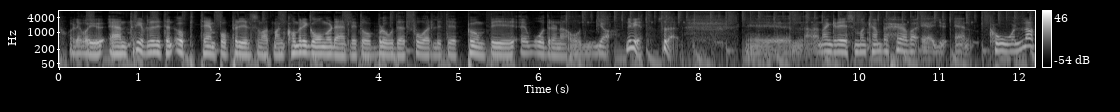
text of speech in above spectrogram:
Och det var ju en trevlig liten upptempo-pryl som att man kommer igång ordentligt och blodet får lite pump i eh, ådrorna och ja, ni vet sådär. Eh, en annan grej som man kan behöva är ju en cola.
